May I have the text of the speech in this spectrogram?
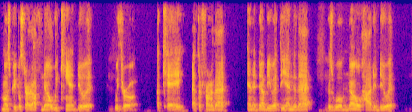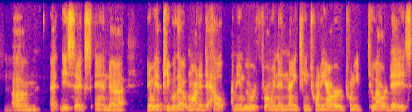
most people start off, no, we can't do it. We throw a K at the front of that and a W at the end of that because mm-hmm. we'll know how to do it mm-hmm. um, at D6. And uh, you know, we had people that wanted to help. I mean, we were throwing in 19, 20 hour, 22 hour days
